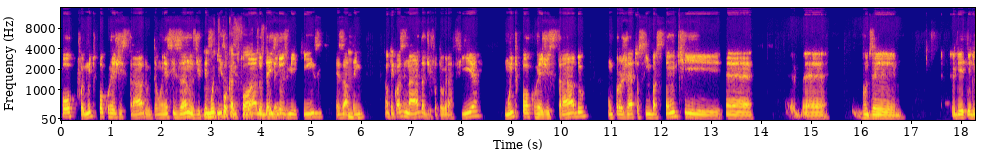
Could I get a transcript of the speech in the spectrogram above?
pouco, foi muito pouco registrado. Então, nesses anos de pesquisa, muito poucas fotos desde também. 2015, exato, uhum. tem, não tem quase nada de fotografia, muito pouco registrado, um projeto assim bastante, é, é, vamos dizer, ele, ele,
